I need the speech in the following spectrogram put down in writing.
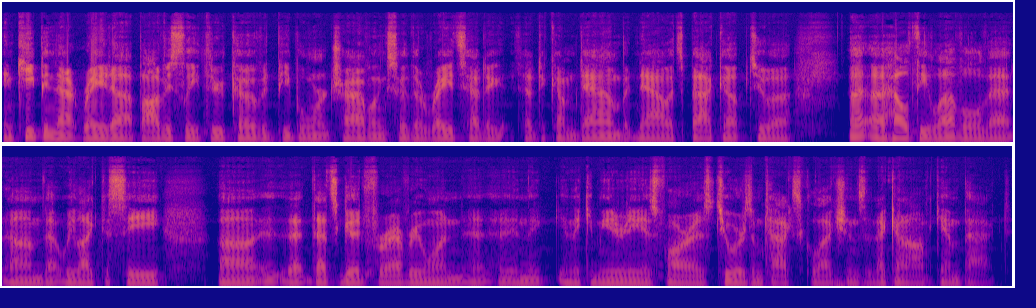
in keeping that rate up. Obviously through COVID, people weren't traveling, so the rates had to had to come down. But now it's back up to a a, healthy level that um, that we like to see. Uh, that that's good for everyone in the in the community as far as tourism tax collections and economic impact.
